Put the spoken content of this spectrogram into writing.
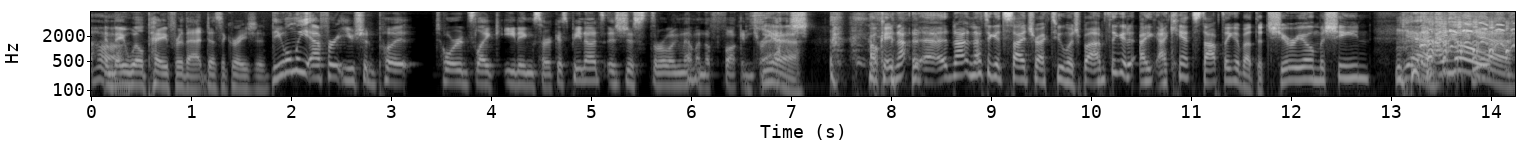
and they oh. will pay for that desecration. The only effort you should put towards like eating circus peanuts is just throwing them in the fucking trash. okay, not, uh, not not to get sidetracked too much, but I'm thinking I, I can't stop thinking about the Cheerio machine. Yeah, I know. Yeah.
